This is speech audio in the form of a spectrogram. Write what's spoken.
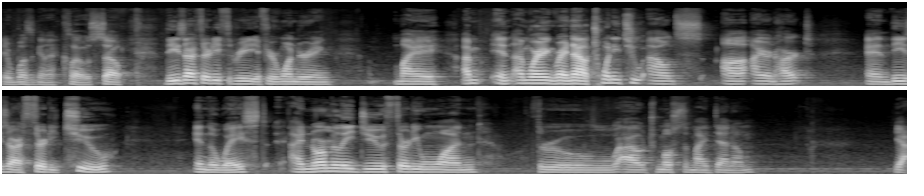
it wasn't going to close. So these are 33 if you're wondering. My, I'm, I'm wearing right now 22 ounce uh, Iron Heart and these are 32 in the waist. I normally do 31 throughout most of my denim. Yeah,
